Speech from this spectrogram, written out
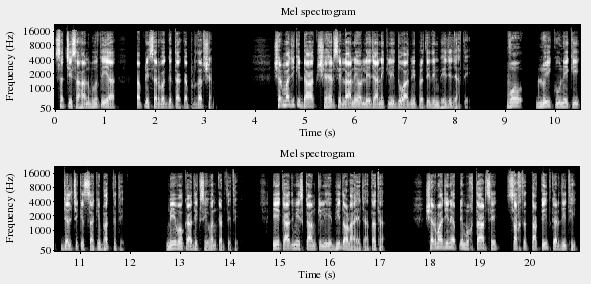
सच्ची सहानुभूति या अपनी सर्वज्ञता का प्रदर्शन? शर्मा जी की डाक शहर से लाने और ले जाने के लिए दो आदमी प्रतिदिन भेजे जाते। वो लुई कूने की जल चिकित्सा के भक्त थे। मेवों का अधिक सेवन करते थे। एक आदमी इस काम के लिए भी दौड़ाया जाता था। शर्मा जी ने अपने मुख्तार से सख्त ताकीद कर दी थी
